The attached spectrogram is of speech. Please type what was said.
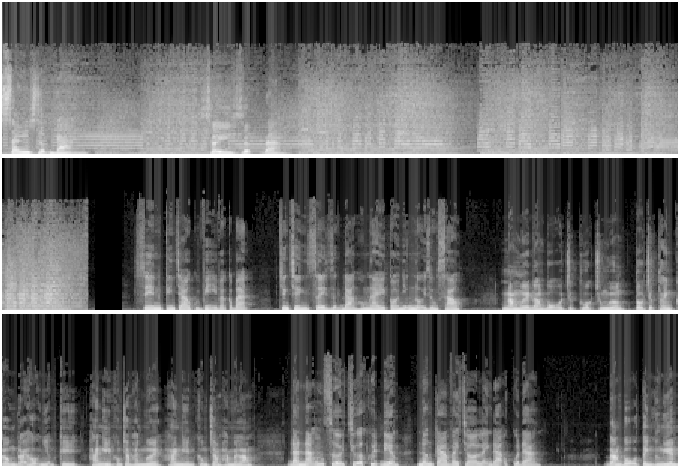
Xây dựng Đảng. Xây dựng Đảng. Xin kính chào quý vị và các bạn. Chương trình xây dựng Đảng hôm nay có những nội dung sau. 50 đảng bộ trực thuộc Trung ương tổ chức thành công đại hội nhiệm kỳ 2020-2025. Đà Nẵng sửa chữa khuyết điểm, nâng cao vai trò lãnh đạo của Đảng. Đảng bộ tỉnh Hưng Yên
